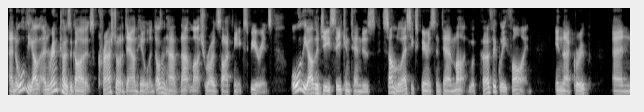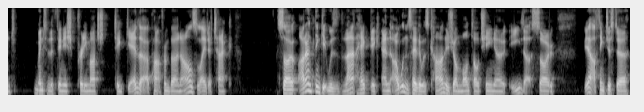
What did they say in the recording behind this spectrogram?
And all the other, and Remco's a guy that's crashed on a downhill and doesn't have that much road cycling experience. All the other GC contenders, some less experienced than Dan Martin, were perfectly fine in that group and went to the finish pretty much together, apart from Bernal's late attack. So I don't think it was that hectic, and I wouldn't say there was carnage on Montalcino either. So yeah, I think just a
